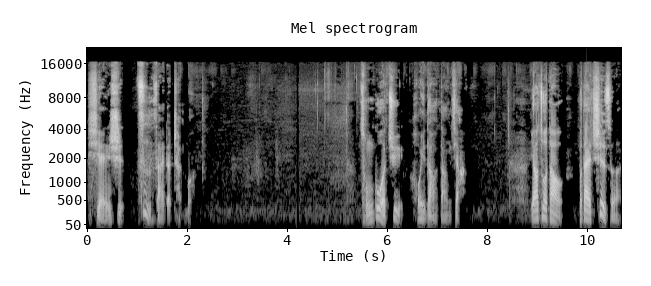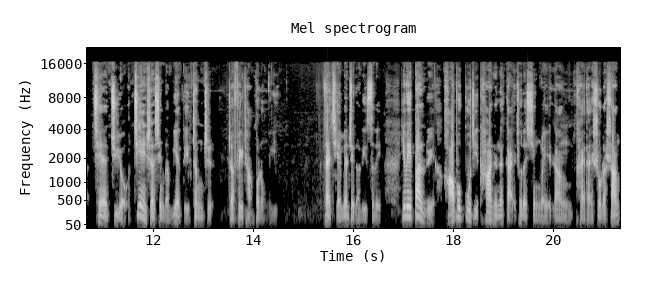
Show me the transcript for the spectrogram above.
闲适自在的沉默。从过去回到当下，要做到不带斥责且具有建设性的面对争执，这非常不容易。在前面这个例子里，因为伴侣毫不顾及他人的感受的行为让太太受了伤，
